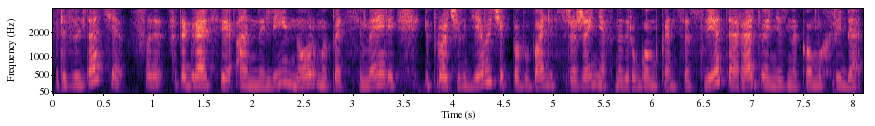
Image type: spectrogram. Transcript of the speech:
В результате фо фотографии Анны Ли, Нормы, Пэтси Мэри и прочих девочек побывали в сражениях на другом конце света, радуя незнакомых ребят.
